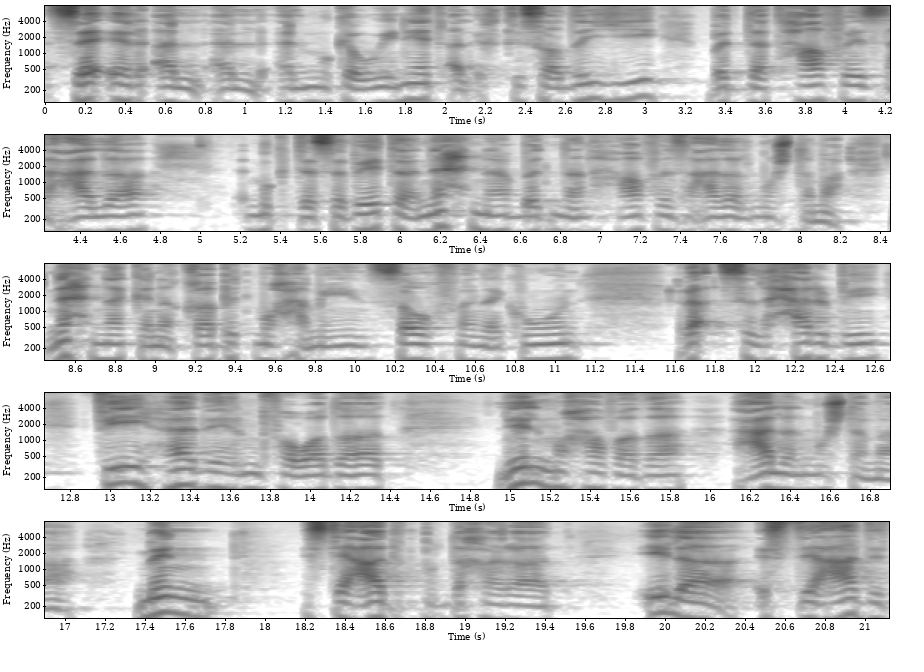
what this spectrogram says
سائر المكونات الاقتصادية بدها تحافظ على مكتسباتها. نحن بدنا نحافظ على المجتمع. نحن كنقابة محامين سوف نكون رأس الحربة في هذه المفاوضات للمحافظة على المجتمع من استعادة مدخرات إلى استعادة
